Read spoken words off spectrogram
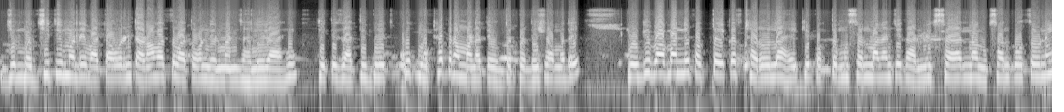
जे मस्जिदीमध्ये वातावरण तणावाचं वातावरण निर्माण झालेलं आहे तिथे जातीभेद खूप मोठ्या प्रमाणात आहे उत्तर प्रदेशामध्ये. योगी बाबांनी फक्त एकच ठरवलं आहे की फक्त मुसलमानांचे धार्मिक स्थळांना नुकसान पोहोचवणे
